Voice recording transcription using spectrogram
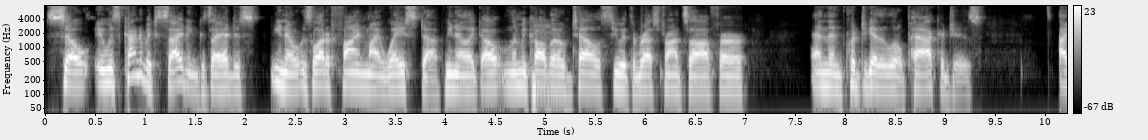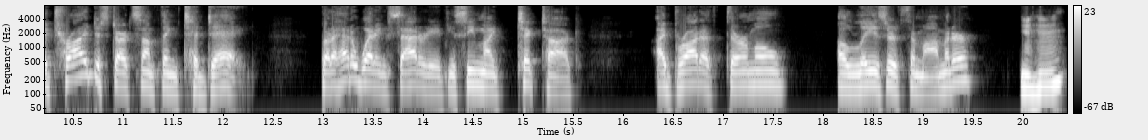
So it was kind of exciting because I had to, you know, it was a lot of find my way stuff. You know, like, oh, let me call the hotel, see what the restaurants offer, and then put together little packages. I tried to start something today, but I had a wedding Saturday. If you see my TikTok, I brought a thermal, a laser thermometer mhm.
